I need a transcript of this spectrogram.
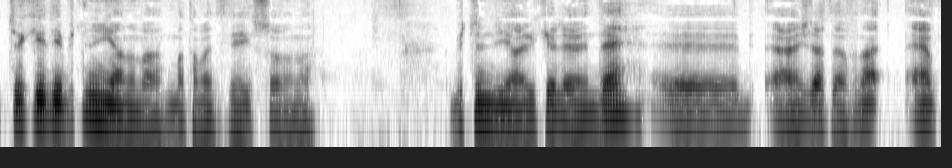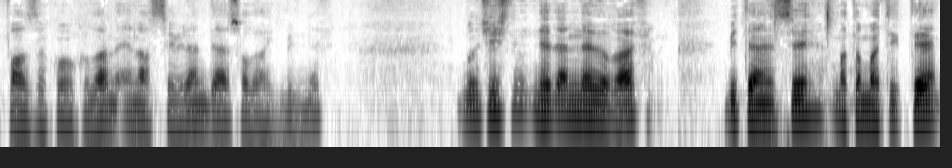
Türkiye değil, bütün dünyanın var matematik sorunu. Bütün dünya ülkelerinde e, öğrenciler tarafından en fazla korkulan, en az sevilen ders olarak bilinir. Bunun çeşitli nedenleri var. Bir tanesi matematikte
